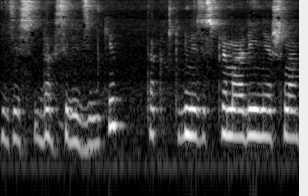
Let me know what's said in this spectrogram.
Здесь до серединки, так, чтобы мне здесь прямая линия шла.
